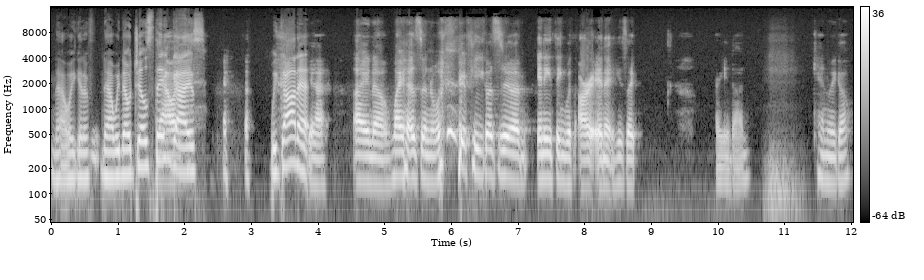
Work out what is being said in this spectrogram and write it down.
Now we get a. Now we know Jill's thing, I- guys. we got it. yeah, I know my husband. If he goes to um, anything with art in it, he's like, "Are you done? Can we go?"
